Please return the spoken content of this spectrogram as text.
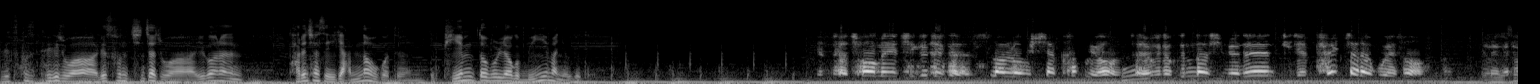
response 되게 좋아. response 진짜 좋아. 이거는 다른 차에서 이게 안 나오거든. BMW하고 미니만 여기 돼. 자, 처음에 지그재그 슬랄롬 시작하고요. 오. 자, 여기서 끝나시면은 이제 팔자라고 해서 여기서.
